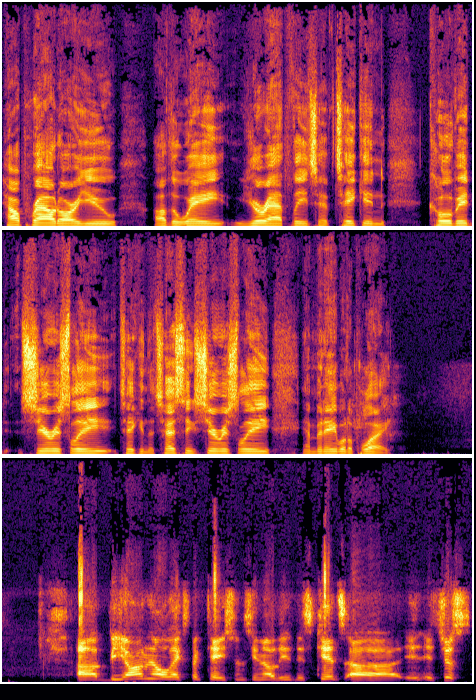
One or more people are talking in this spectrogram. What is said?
how proud are you of the way your athletes have taken COVID seriously, taken the testing seriously, and been able to play? Uh, beyond all expectations, you know, these, these kids, uh, it, it's just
